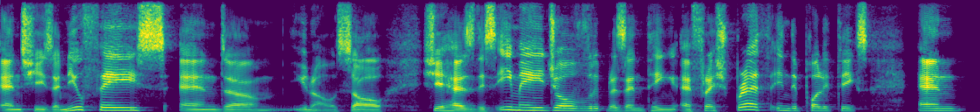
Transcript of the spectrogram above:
and she's a new face, and um, you know, so she has this image of representing a fresh breath in the politics. And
